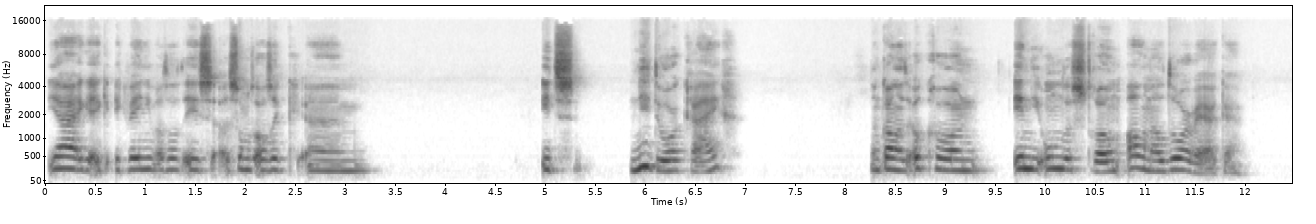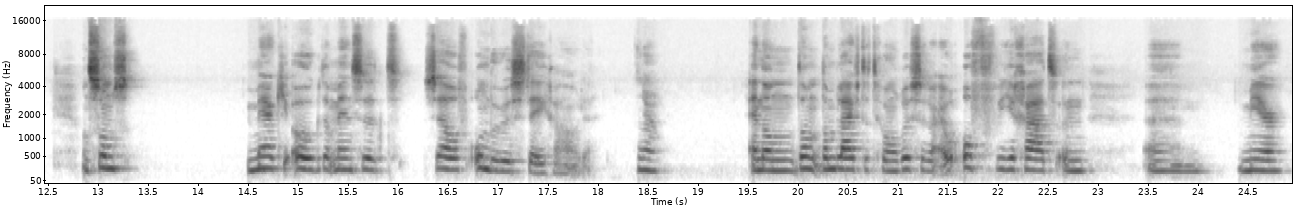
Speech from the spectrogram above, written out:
ja, ik, ik, ik weet niet wat dat is. Soms als ik iets niet doorkrijg, dan kan het ook gewoon in die onderstroom allemaal doorwerken. Want soms merk je ook dat mensen het zelf onbewust tegenhouden. Ja. En dan, dan, dan blijft het gewoon rustiger. Of je gaat een ehm, meer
